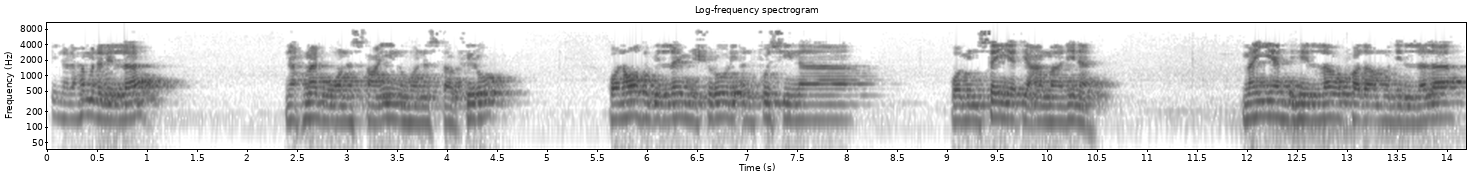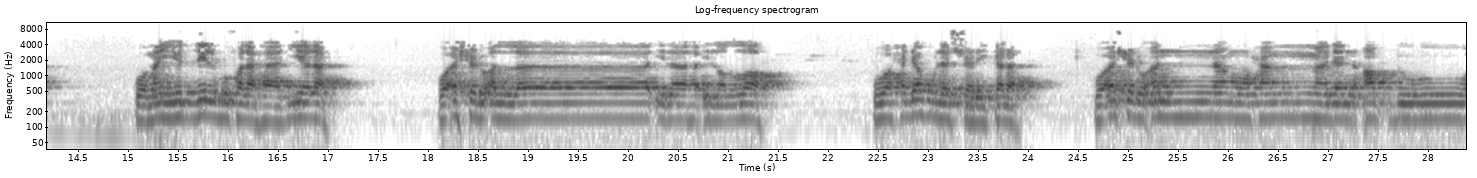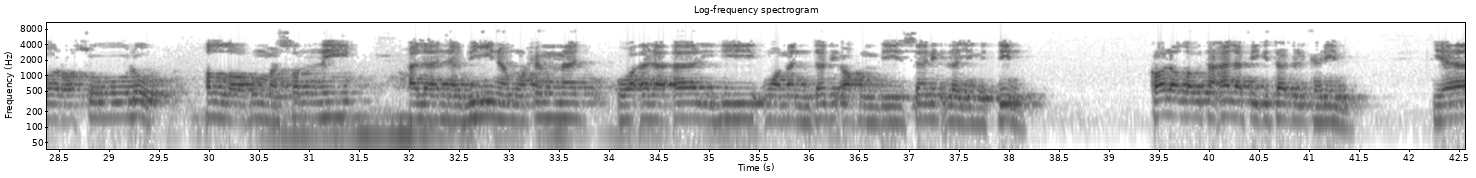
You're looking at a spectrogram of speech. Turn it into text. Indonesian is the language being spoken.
إن الحمد لله نحمده ونستعينه ونستغفره ونعوذ بالله من شرور أنفسنا ومن سيئة أعمالنا. من يهده الله فلا مضل له ومن يضلله فلا هادي له. وأشهد أن لا إله إلا الله وحده لا شريك له. وأشهد أن محمدا عبده ورسوله. اللهم صل على نبينا محمد وعلى آله ومن تبعهم بإحسان إلى يوم الدين. قال الله تعالى في كتاب الكريم يا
